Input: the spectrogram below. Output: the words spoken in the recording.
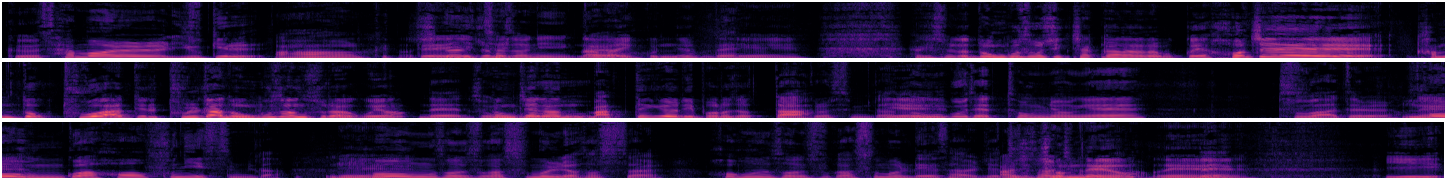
그 3월 6일 아, 그때 2차전이니까 남아 있군요. 네. 예. 알겠습니다. 농구 소식 잠깐 알아볼까요? 허재 감독 두 아들 둘 다 농구 선수라고요? 네. 농구... 형제간 맞대결이 벌어졌다. 그렇습니다. 예. 농구 대통령의 두 아들 네. 허웅과 허훈이 있습니다. 예. 허웅 선수가 26살, 허훈 선수가 24살. 이제 아직 젊네요. 네. 네. 이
